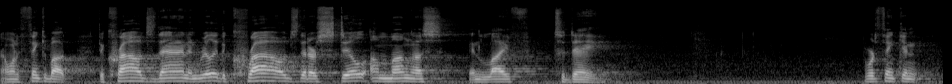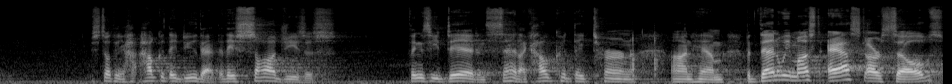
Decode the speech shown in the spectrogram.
I want to think about the crowds then and really the crowds that are still among us in life today. We're thinking, still thinking, how could they do that? That they saw Jesus, things he did and said, like, how could they turn on him? But then we must ask ourselves,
